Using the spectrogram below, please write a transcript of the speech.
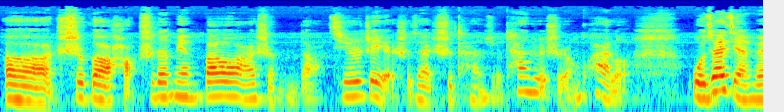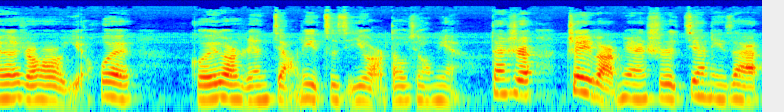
呃吃个好吃的面包啊什么的，其实这也是在吃碳水，碳水使人快乐。我在减肥的时候也会隔一段时间奖励自己一碗刀削面，但是这一碗面是建立在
